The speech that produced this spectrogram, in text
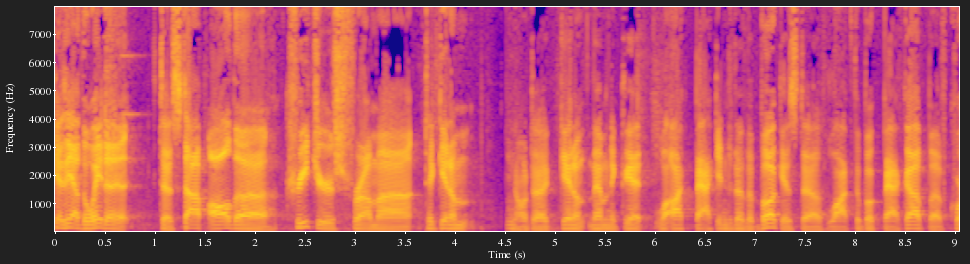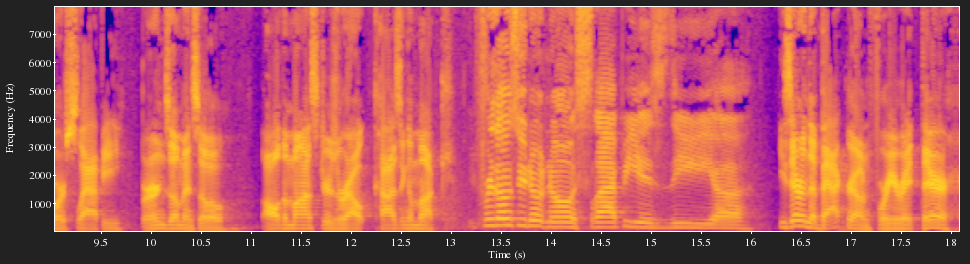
because yeah, the way to to stop all the creatures from uh, to get them, you know, to get them, them to get locked back into the book is to lock the book back up. But of course, Slappy burns them, and so all the monsters are out causing a muck. For those who don't know, Slappy is the. Uh, he's there in the background for you, right there.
